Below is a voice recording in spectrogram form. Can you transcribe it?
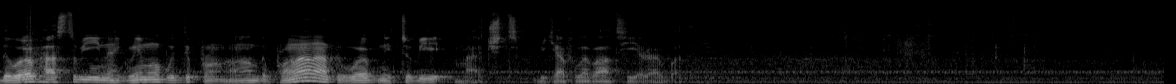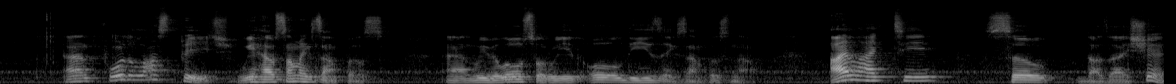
The verb has to be in agreement with the pronoun. The pronoun and the verb need to be matched. Be careful about here, everybody. And for the last page, we have some examples. And we will also read all these examples now. I like tea, so does Aisha.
